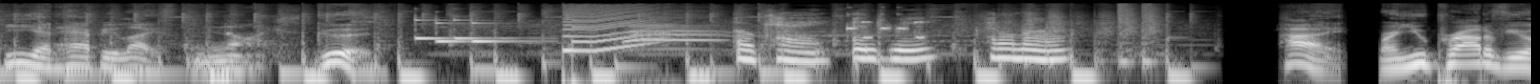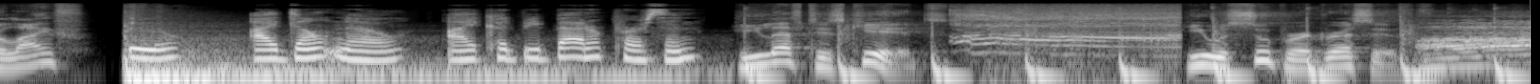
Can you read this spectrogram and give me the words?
He had happy life. Nice. Good. Okay, and me? Hello. Hi, are you proud of your life? Ooh, I don't know. I could be better person. He left his kids. Ah. He was super aggressive. Ah.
